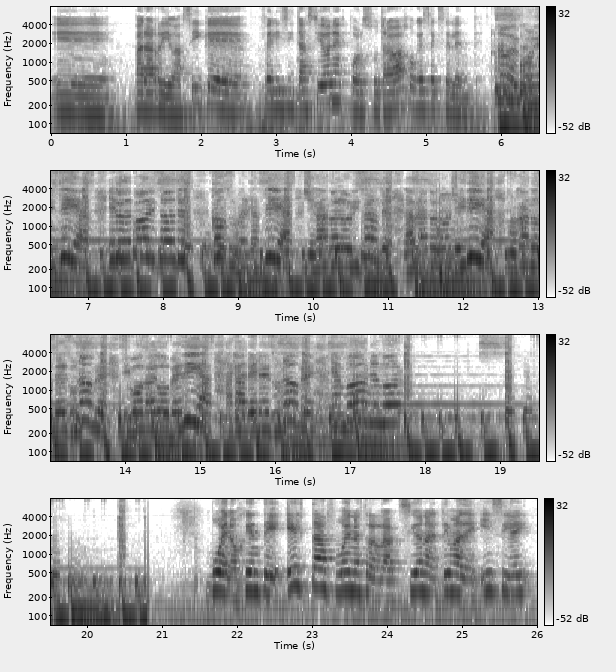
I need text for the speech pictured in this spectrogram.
eh, para arriba. Así que felicitaciones por su trabajo que es excelente. No de policías, yendo de polizontes con sus mercancías, llegando al horizonte, labrando noche y día, forjándose su nombre. Si vos algo pedías, acá tenés un nombre, mi amor, mi amor. Bueno, gente, esta fue nuestra reacción al tema de ECA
